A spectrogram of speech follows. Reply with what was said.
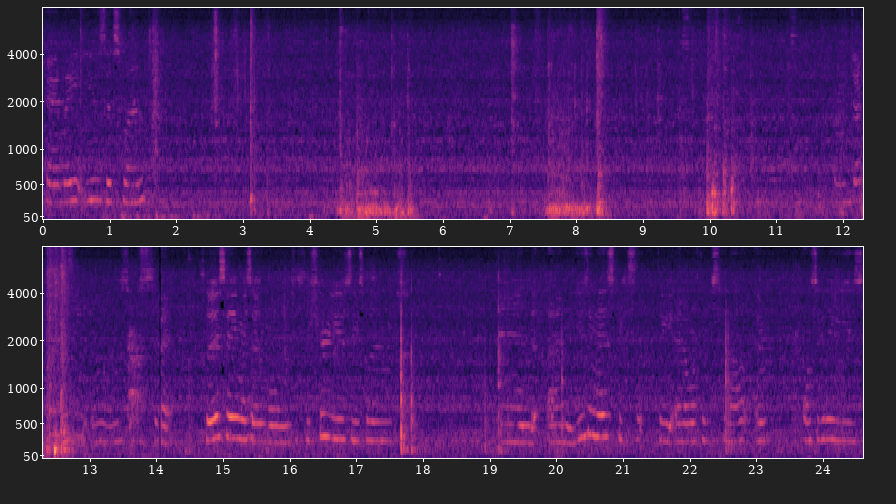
Okay, I might use this one. I'm definitely using O's. So, so I'm going to for sure use these ones. And I'm using this because they, I don't want them to out. I'm also going to use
